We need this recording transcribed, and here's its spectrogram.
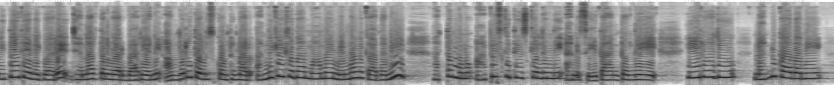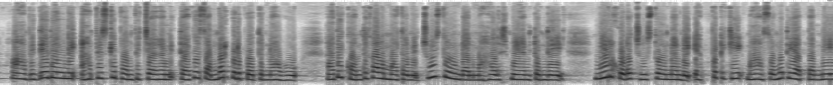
విద్యాదేవి గారే జనార్దన్ గారి భార్య అని అందరూ తెలుసుకుంటున్నారు. అందుకే కదా మామయ్య మిమ్మల్ని కాదని అత్తమ్మను ఆఫీస్కి తీసుకెళ్ళింది అని సీత అంటుంది. ఈరోజు నన్ను కాదని ఆ విద్యాదేవిని ఆఫీస్కి పంపించారని తెగ సంబరపడిపోతున్నావు. అది కొంతకాలం మాత్రమే చూస్తూ ఉండాను మహాలక్ష్మి అంటుంది. మీరు కూడా చూస్తూ ఉండండి ఎప్పటికీ మా సుమతి అత్తమ్మి.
